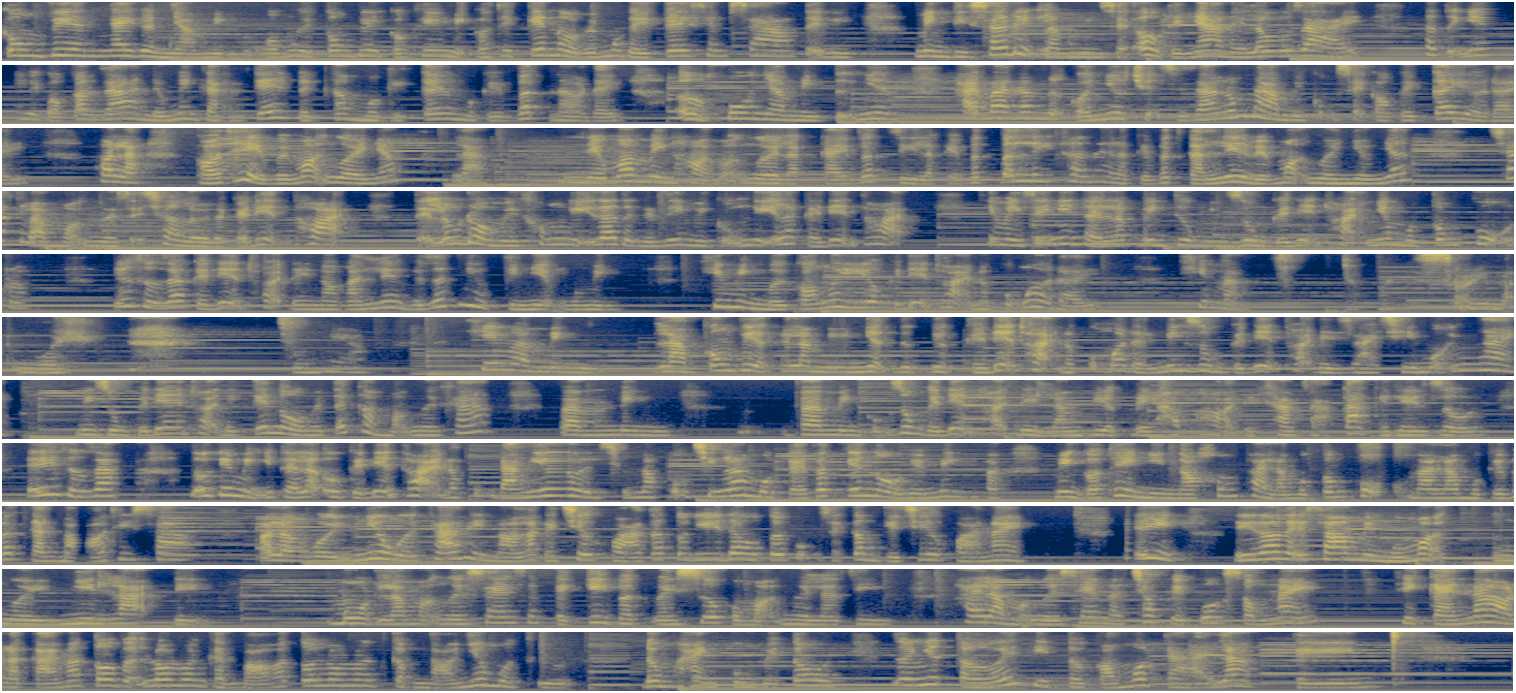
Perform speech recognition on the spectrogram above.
công viên, ngay gần nhà mình cũng có một cái công viên, có khi mình có thể kết nối với một cái cây xem sao. Tại vì mình thì xác định là mình sẽ ở cái nhà này lâu dài ấy. Tự nhiên mình có cảm giác là nếu mình gắn kết với cả một cái cây, một cái vật nào đấy ở khu nhà mình, tự nhiên hai, ba năm nữa có nhiều chuyện xảy ra, lúc nào mình cũng sẽ có cái cây ở đấy. Hoặc là có thể với mọi người nhé là nếu mà mình hỏi mọi người là cái vật gì là cái vật bất ly thân hay là cái vật gắn liền với mọi người nhiều nhất, chắc là mọi người sẽ trả lời là cái điện thoại. Tại lúc đầu mình không nghĩ ra được cái gì, mình cũng nghĩ là cái điện thoại thì mình sẽ nhìn thấy là bình thường mình dùng cái điện thoại như một công cụ thôi. Nhưng thực ra cái điện thoại đấy nó gắn liền với rất nhiều kỷ niệm của mình. Khi mình mới có người yêu, cái điện thoại nó cũng ở đấy. Khi mà sorry mọi người. Chú mèo. Khi mà mình làm công việc hay là mình nhận được việc, cái điện thoại nó cũng ở đấy. Mình dùng cái điện thoại để giải trí mỗi ngày. Mình dùng cái điện thoại để kết nối với tất cả mọi người khác. Và mình và mình cũng dùng cái điện thoại để làm việc, để học hỏi, để khám phá cả cái thế giới. Thế thì thực ra, đôi khi mình nghĩ thấy là ở cái điện thoại nó cũng đáng yêu chứ, nó cũng chính là một cái vật kết nối với mình và mình có thể nhìn nó không phải là một công cụ mà là một cái vật gắn bó thì sao? Hoặc là với nhiều người khác thì nó là cái chìa khóa ta tôi đi đâu tôi cũng sẽ cầm cái chìa khóa này. Thế thì lý do tại sao mình muốn mọi người nhìn lại để, một là mọi người xem xem cái kỳ vật ngày xưa của mọi người là gì, hay là mọi người xem là trong cái cuộc sống này thì cái nào là cái mà tôi vẫn luôn luôn gắn bó và tôi luôn luôn cầm nó như một thứ đồng hành cùng với tôi. Rồi như tớ ấy, thì tớ có một cái là cái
